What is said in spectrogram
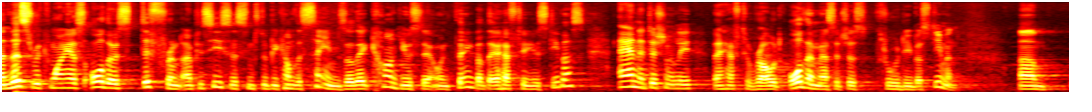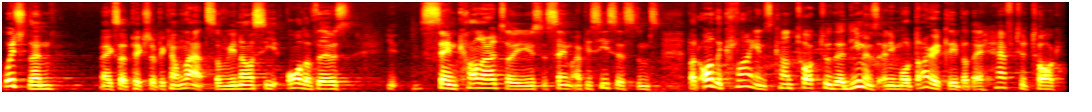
and this requires all those different IPC systems to become the same. So they can't use their own thing, but they have to use Dbus. And additionally, they have to route all their messages through Dbus daemon, um, which then makes that picture become that. So we now see all of those same colored, so you use the same IPC systems. But all the clients can't talk to their daemons anymore directly, but they have to talk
